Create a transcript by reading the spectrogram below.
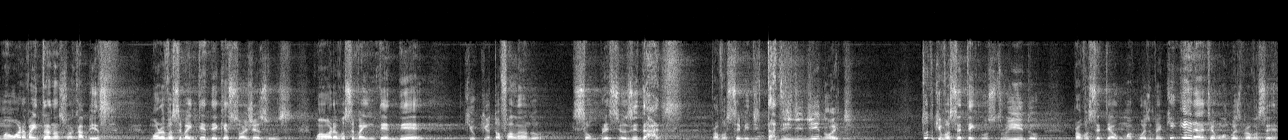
Uma hora vai entrar na sua cabeça, uma hora você vai entender que é só Jesus, uma hora você vai entender que o que eu estou falando são preciosidades, para você meditar de dia e noite. Tudo que você tem construído, para você ter alguma coisa, quem garante alguma coisa para você?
